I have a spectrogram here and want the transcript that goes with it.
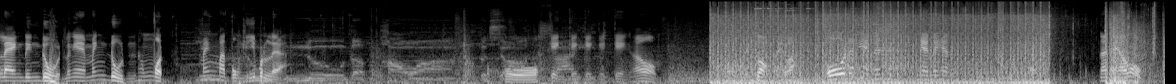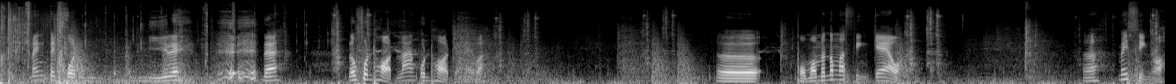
แรงดึงดูดแล้วไงแม่งดูดทั้งหมดแม่งมาตรงนี้หมดเลยอะโอ้โหเก่งเก่งเก่งเก่งเก่งครับผมเป็นกล่องไหนวะโอ้นั่นไงนั่นไงนั่นไงนั่นไงครับผม แม่งเป็นคนหนีเลย นะ แล้วคนถอดร่างคนถอดยังไงวะ เออผมว่ามันต้องมาสิงแก้วอะอะไม่สิงเหรอ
